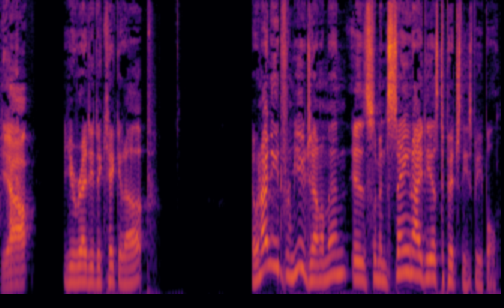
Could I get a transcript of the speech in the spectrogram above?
Yeah. You ready to kick it up? And what I need from you, gentlemen, is some insane ideas to pitch these people.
